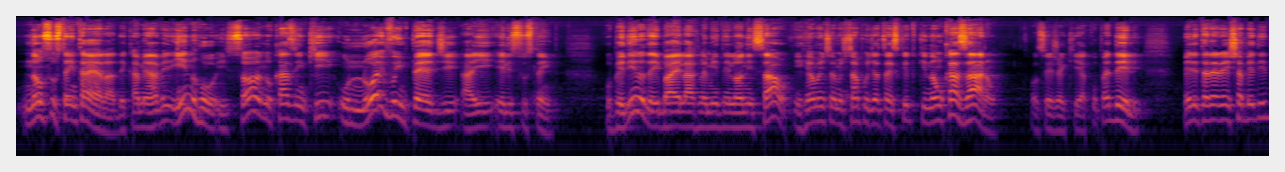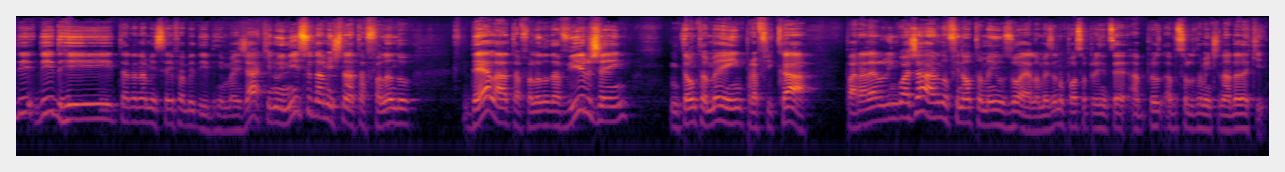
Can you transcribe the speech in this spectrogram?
não sustenta ela, de caminhave inhu, e só no caso em que o noivo impede, aí ele sustenta. O Bedino de Ibailach Lemitem Lonisal, e realmente na Mishnah podia estar escrito que não casaram, ou seja, que a culpa é dele. Mas já que no início da Mishnah está falando dela, está falando da virgem, então também, para ficar paralelo linguajar, no final também usou ela, mas eu não posso aprender absolutamente nada daqui.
